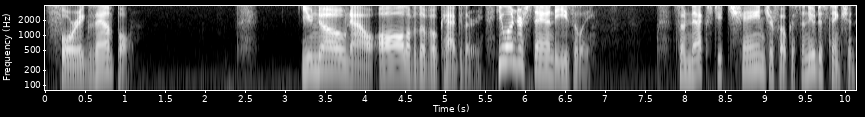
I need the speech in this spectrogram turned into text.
For example, you know now all of the vocabulary. You understand easily. So next, you change your focus, a new distinction.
